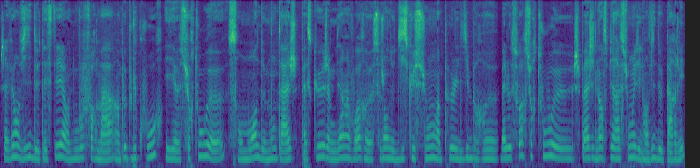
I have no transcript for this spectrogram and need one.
J'avais envie de tester un nouveau format, un peu plus court et euh, surtout euh, sans moins de montage parce que j'aime bien avoir euh, ce genre de discussion un peu libre. Bah, le soir surtout, je sais pas, j'ai de l'inspiration et j'ai envie de parler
